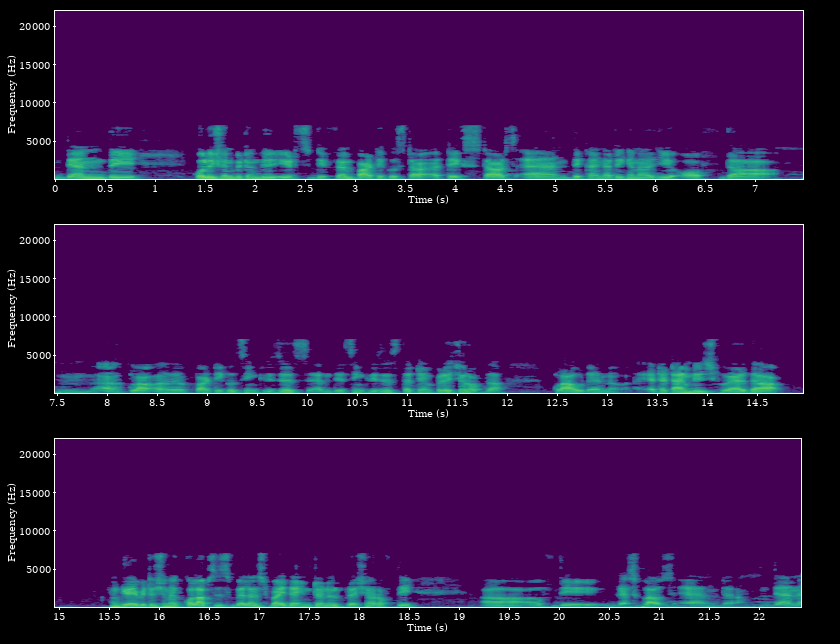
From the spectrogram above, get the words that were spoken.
then the collision between the its different particles uh, takes starts and the kinetic energy of the um, uh, uh, particles increases and this increases the temperature of the cloud and at a time reach where the gravitational collapse is balanced by the internal pressure of the uh, of the gas clouds and uh, then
